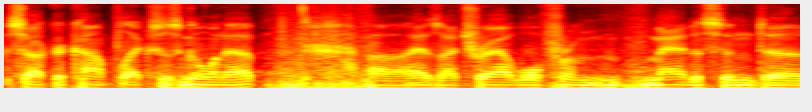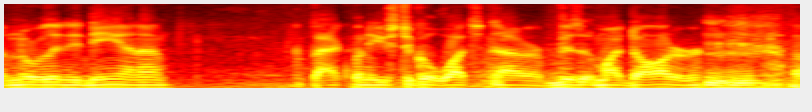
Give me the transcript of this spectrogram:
soccer complexes going up. Uh, as I travel from Madison to Northern Indiana, back when I used to go watch or visit my daughter uh,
